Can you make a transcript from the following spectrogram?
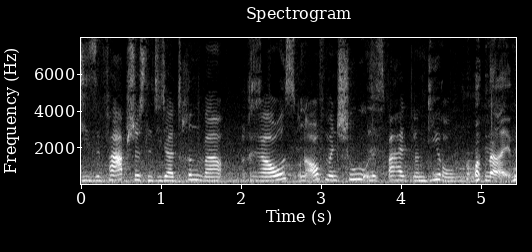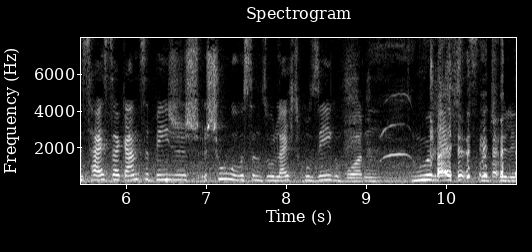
diese Farbschüssel, die da drin war, raus und auf meinen Schuh und es war halt Blondierung. Oh nein. Das heißt, der ganze beige Sch- Schuh ist dann so leicht rosé geworden. Nur Geil. rechts natürlich.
